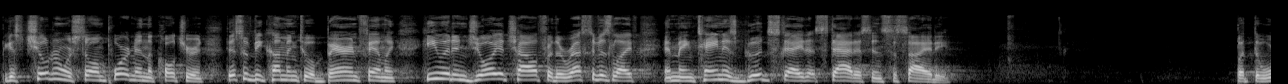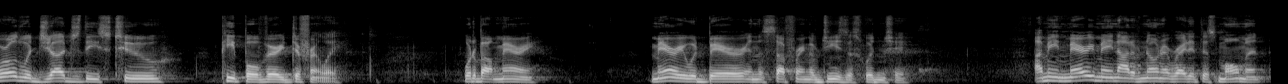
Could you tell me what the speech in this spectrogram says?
because children were so important in the culture and this would be coming to a barren family. He would enjoy a child for the rest of his life and maintain his good status in society. But the world would judge these two people very differently. What about Mary? Mary would bear in the suffering of Jesus, wouldn't she? I mean, Mary may not have known it right at this moment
